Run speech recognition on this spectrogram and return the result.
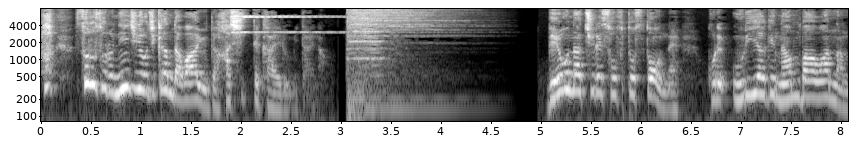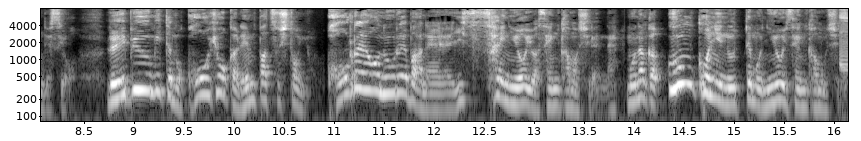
あそろそろ24時間だわ言うて走って帰るみたいな。レオナチュレソフトストーンね。これ売り上げナンバーワンなんですよ。レビュー見ても高評価連発しとんよ。これを塗ればね、一切匂いはせんかもしれんね。もうなんか、うんこに塗っても匂いせんかもしれん。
